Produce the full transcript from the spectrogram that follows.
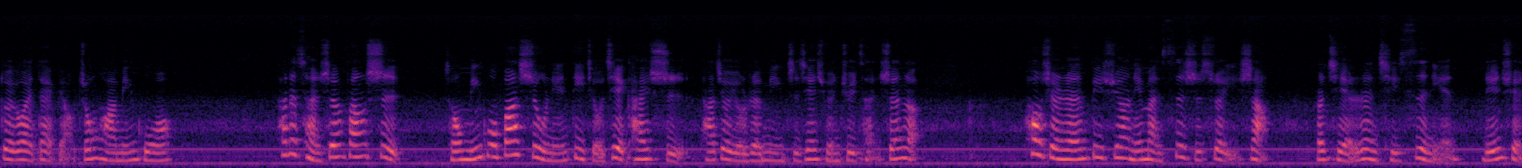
对外代表中华民国。他的产生方式，从民国八十五年第九届开始，他就由人民直接选举产生了。候选人必须要年满四十岁以上，而且任期四年，连选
